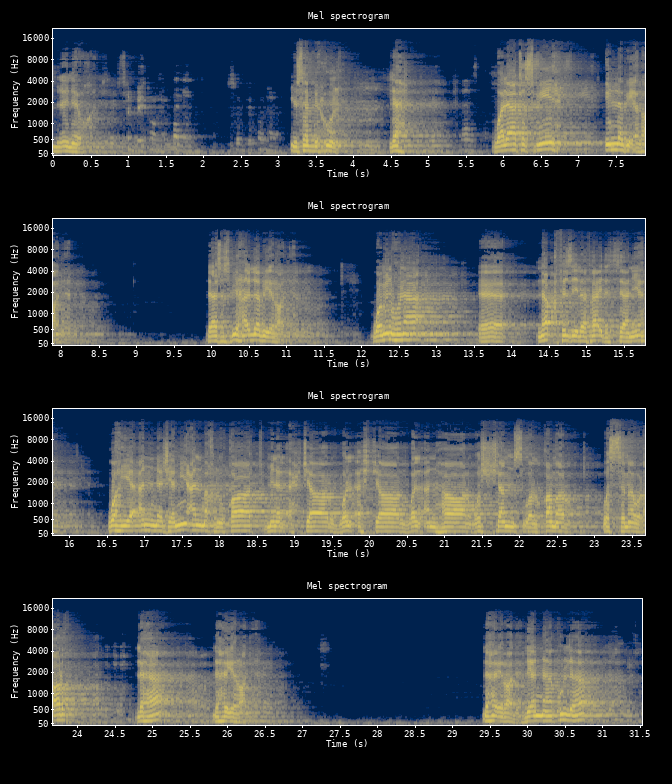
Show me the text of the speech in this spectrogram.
من أين يؤخذ؟ يسبحون. له ولا تسبيح إلا بإرادة. لا تسبيح إلا بإرادة. ومن هنا آه، نقفز إلى فائدة ثانية وهي أن جميع المخلوقات من الأحجار والأشجار والأنهار والشمس والقمر والسماء والأرض لها لها إرادة. لها إرادة لأنها كلها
